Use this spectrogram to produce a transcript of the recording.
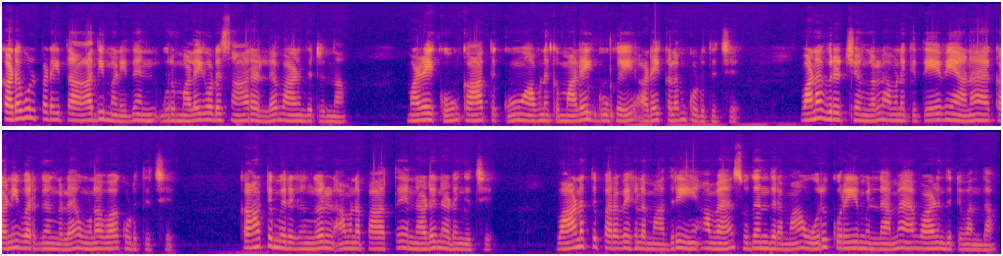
கடவுள் படைத்த ஆதி மனிதன் ஒரு மலையோட சாரல்ல வாழ்ந்துட்டு இருந்தான். மழைக்கும் காத்துக்கும் அவனுக்கு மலை குகை அடைக்கலம் கொடுத்துச்சு. வன விருட்சங்கள் அவனுக்கு தேவையான கனி வர்க்கங்களை உணவாக கொடுத்துச்சு. காட்டு மிருகங்கள் அவனை பார்த்து நடுநடுங்குச்சு வானத்து பறவைகளை மாதிரி அவன் சுதந்திரமாக ஒரு குறையும் இல்லாமல் வாழ்ந்துட்டு வந்தான்.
